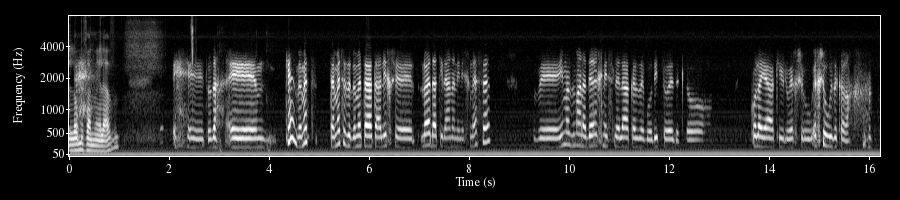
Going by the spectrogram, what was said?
לא מובן מאליו. אה, תודה. אה, כן, באמת, האמת שזה באמת היה תהליך שלא ידעתי לאן אני נכנסת, ועם הזמן הדרך נסללה כזה בעודי צועדת, לא... הכל היה כאילו איכשהו, איכשהו זה קרה.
